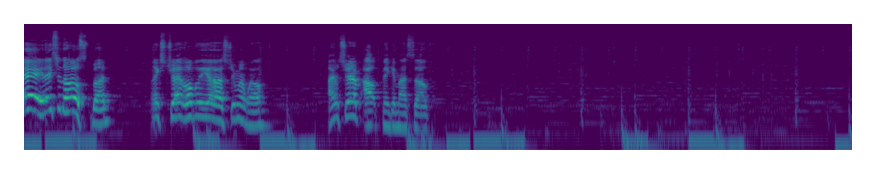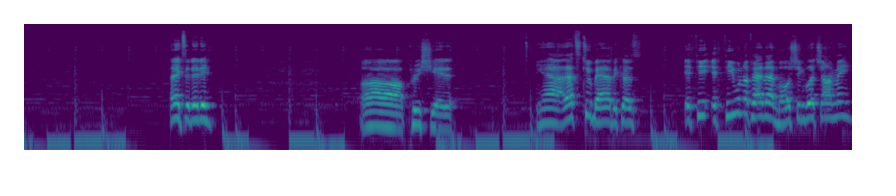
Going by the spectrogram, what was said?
Hey, thanks for the host, bud. Thanks, Trev. Hopefully, uh, stream went well. I'm straight up outthinking myself. Thanks, Aditi. Oh, appreciate it. Yeah, that's too bad because if he if he wouldn't have had that motion glitch on me,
